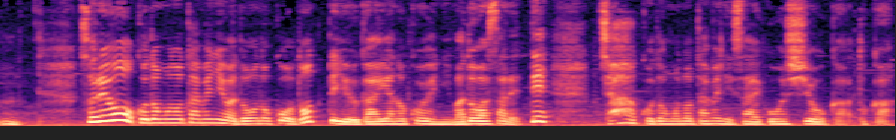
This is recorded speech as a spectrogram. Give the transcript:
うん、それを子供のためにはどうのこうのっていう外野の声に惑わされてじゃあ子供のために再婚しようかとか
